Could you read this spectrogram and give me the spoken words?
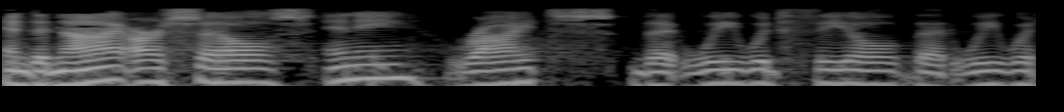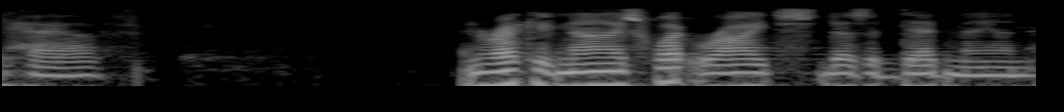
and deny ourselves any rights that we would feel that we would have and recognize what rights does a dead man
